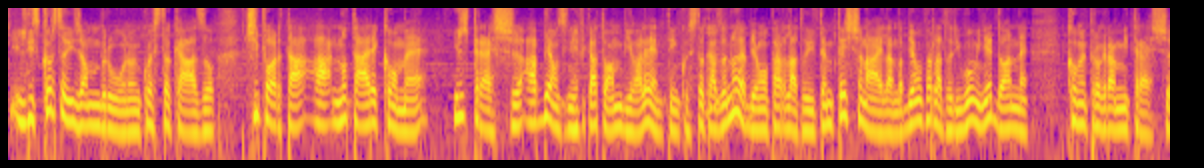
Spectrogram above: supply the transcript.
il discorso di Gian Bruno in questo caso ci porta a notare come il trash abbia un significato ambivalente in questo caso. Noi abbiamo parlato di Temptation Island, abbiamo parlato di uomini e donne come programmi trash.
